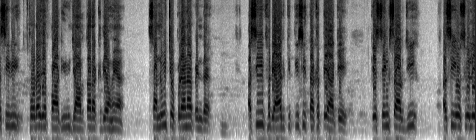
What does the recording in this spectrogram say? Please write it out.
ਅਸੀਂ ਵੀ ਥੋੜਾ ਜਿਹਾ ਪਾਰਟੀ ਨੂੰ ਜਾਬਤਾ ਰੱਖਦਿਆਂ ਹੋਇਆਂ ਸਾਨੂੰ ਵੀ ਚੁੱਪ ਰਹਿਣਾ ਪੈਂਦਾ ਅਸੀਂ ਫਰਿਆਦ ਕੀਤੀ ਸੀ ਤਖਤ ਤੇ ਆ ਕੇ ਕਿ ਸਿੰਘ ਸਾਹਿਬ ਜੀ ਅਸੀਂ ਉਸ ਵੇਲੇ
